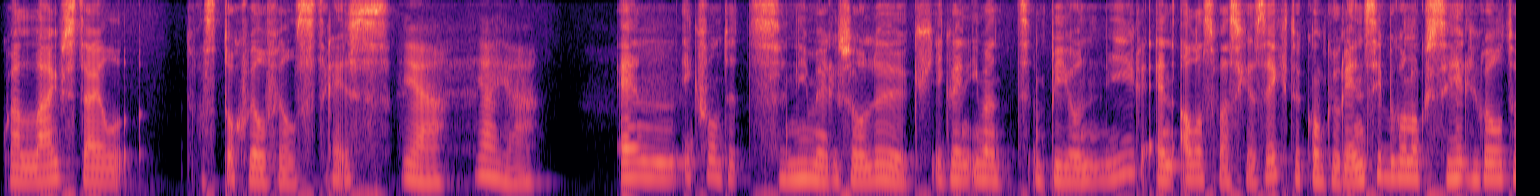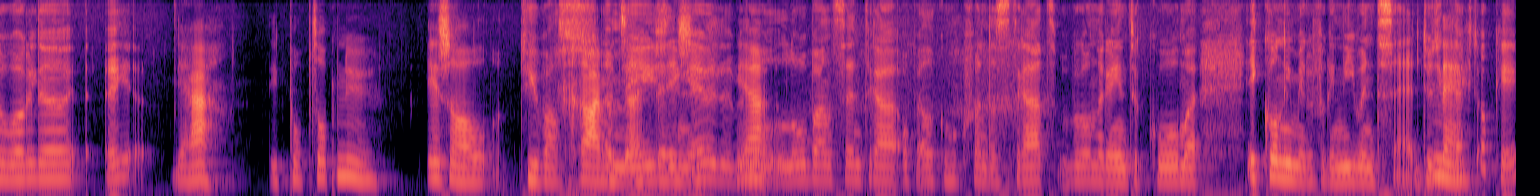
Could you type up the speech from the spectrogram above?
Qua lifestyle het was toch wel veel stress. Ja. Ja, ja. En ik vond het niet meer zo leuk. Ik ben iemand, een pionier en alles was gezegd. De concurrentie begon ook zeer groot te worden. Ja, die popt op nu. Is al Die was amazing. Hè? De ja. loopbaancentra op elke hoek van de straat begon er een te komen. Ik kon niet meer vernieuwend zijn. Dus Nee. ik dacht, oké.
